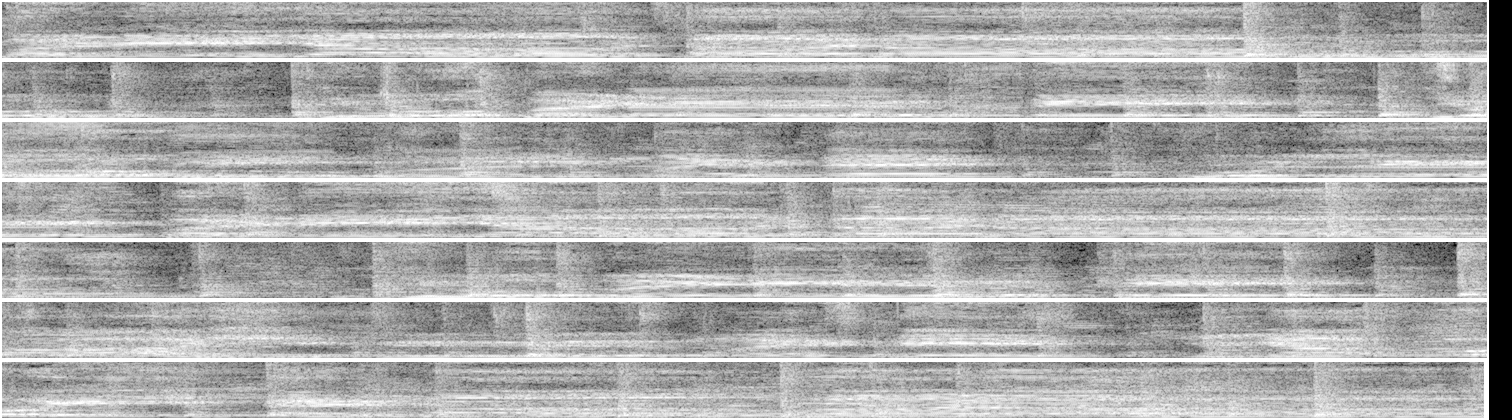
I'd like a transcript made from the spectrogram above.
ਬਣੇ ਜਾਂ ਤਾਰਾ। ਹੋ ਜੋ ਬਣ ਰੁੱਤੇ, ਜੋ ਵੀ ਮਰਦੈ ਫੁੱਲ ਬਣੇ ਜਾਂ ਤਾਰਾ। ਜੋ ਬਣ ਰੁੱਤੇ ਆਸ਼ਿਕ ਮਰਦੇ, ਜਾਂ ਕੋਈ ਕਰਮਾ ਵਾਲਾ।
